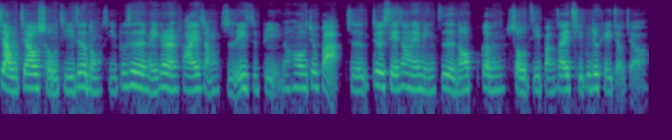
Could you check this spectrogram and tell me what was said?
缴交手机这个东西，不是每个人发一张纸、一支笔，然后就把纸就写上你的名字，然后跟手机绑在一起，不就可以缴交？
